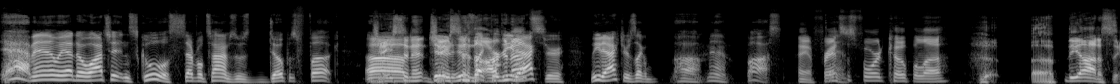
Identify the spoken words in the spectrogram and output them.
Yeah, man, we had to watch it in school several times. It was dope as fuck. Jason uh, and- dude, Jason who's and the like the lead actor? Lead actor is like, oh man, boss. Hang on, Francis Ford Coppola, The Odyssey.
